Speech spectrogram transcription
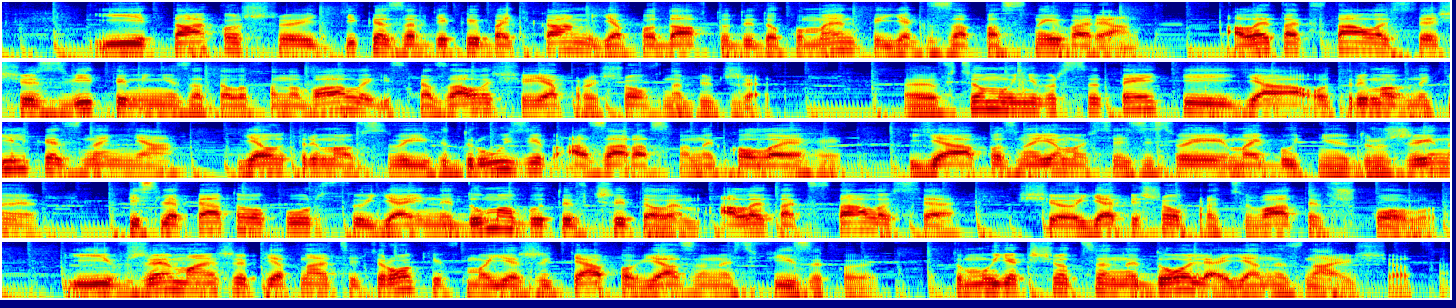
І також е, тільки завдяки батькам я подав туди документи як запасний варіант. Але так сталося, що звідти мені зателефонували і сказали, що я пройшов на бюджет. Е, В цьому університеті я отримав не тільки знання, я отримав своїх друзів, а зараз вони колеги. Я познайомився зі своєю майбутньою дружиною. Після п'ятого курсу я й не думав бути вчителем, але так сталося, що я пішов працювати в школу. І вже майже 15 років моє життя пов'язане з фізикою. Тому якщо це не доля, я не знаю, що це.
